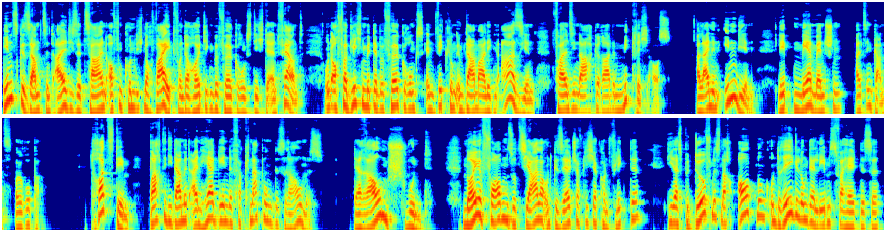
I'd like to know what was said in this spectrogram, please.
Insgesamt sind all diese Zahlen offenkundig noch weit von der heutigen Bevölkerungsdichte entfernt, und auch verglichen mit der Bevölkerungsentwicklung im damaligen Asien fallen sie nachgerade mickrig aus. Allein in Indien lebten mehr Menschen als in ganz Europa. Trotzdem brachte die damit einhergehende Verknappung des Raumes, der Raumschwund, neue Formen sozialer und gesellschaftlicher Konflikte, die das Bedürfnis nach Ordnung und Regelung der Lebensverhältnisse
